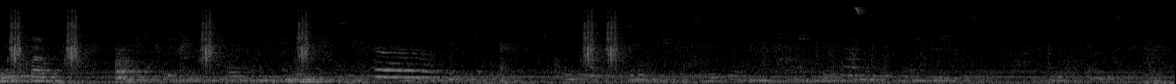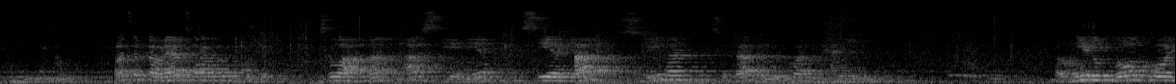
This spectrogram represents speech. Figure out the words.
Духа, Воцерковляются рабы Божьи. Злата, Арсения, Сергия, Свина, Святаго Духа. Аминь. Внидут дом твой,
